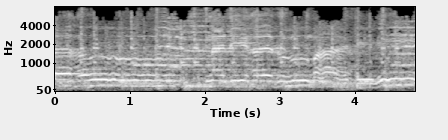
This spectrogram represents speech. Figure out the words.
हौ। नदीहरूमा तिमी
